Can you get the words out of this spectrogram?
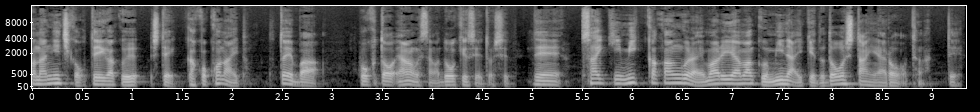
まあ、何日かを定額して学校来ないと。例えば、僕と山口さんが同級生として。で、最近3日間ぐらい丸山くん見ないけどどうしたんやろうってなって、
